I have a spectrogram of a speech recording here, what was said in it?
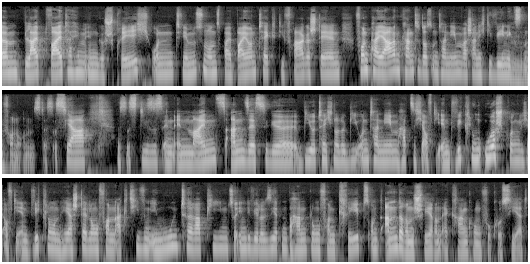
ähm, bleibt weiterhin im Gespräch. Und wir müssen uns bei BioNTech die Frage stellen, vor ein paar Jahren kannte das Unternehmen wahrscheinlich die wenigsten mhm. von uns. Das ist ja, das ist dieses in, in Mainz ansässige Biotechnologieunternehmen, hat sich auf die Entwicklung, ursprünglich auf die Entwicklung und Herstellung von aktiven Immuntherapien zur individualisierten Behandlung von Krebs und anderen schweren Erkrankungen fokussiert.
